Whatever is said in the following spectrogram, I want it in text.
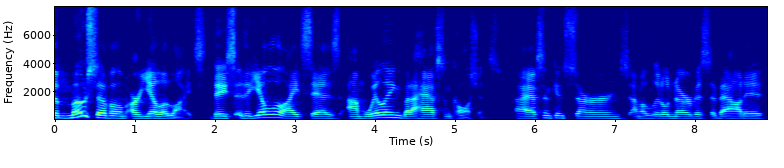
The most of them are yellow lights. They the yellow light says I'm willing, but I have some cautions. I have some concerns. I'm a little nervous about it.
